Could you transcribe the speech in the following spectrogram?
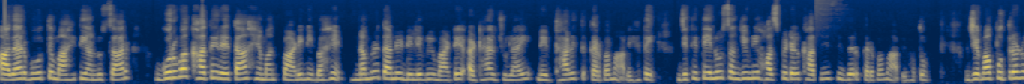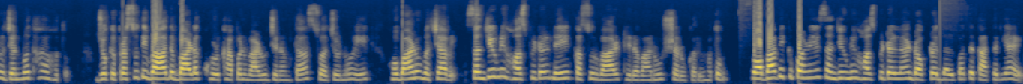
આધારભૂત માહિતી અનુસાર ગોરવા ખાતે રહેતા હેમંત પાણીની બહેન નમ્રતાની ડિલિવરી માટે અઢાર જુલાઈ નિર્ધારિત કરવામાં આવી હતી, જેથી તેનું સંજીવની હોસ્પિટલ ખાતે સિઝર કરવામાં આવ્યું હતું. જેમાં પુત્રનો જન્મ થયો હતો. જો પ્રસૂતિ બાદ બાળક ખોળખાપણ વાળું જન્મતા સ્વજનોએ હોબાળો મચાવી સંજીવની હોસ્પિટલને કસૂરવાર ઠેરવવાનું શરૂ કર્યું હતું. સ્વાભાવિકપણે સંજીવની હોસ્પિટલના ડોક્ટર દલપત કાતરિયાએ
